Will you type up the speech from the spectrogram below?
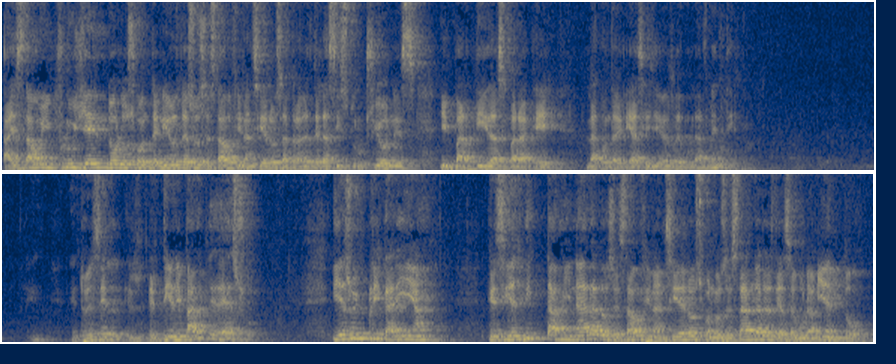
ha estado influyendo los contenidos de esos estados financieros a través de las instrucciones impartidas para que la contabilidad se lleve regularmente. Entonces él, tiene parte de eso. Y eso implicaría que si él dictaminara los estados financieros con los estándares de aseguramiento,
